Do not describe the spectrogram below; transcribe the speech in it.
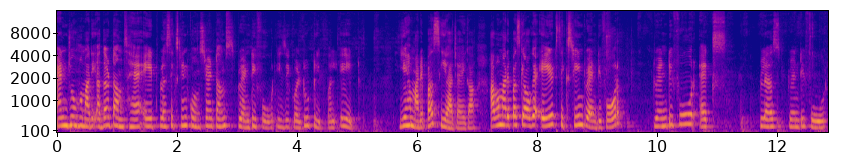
and जो हमारी अदर टर्म्स हैं eight plus sixteen constant terms twenty four is equal to triple eight ये हमारे पास ये आ जाएगा। अब हमारे पास क्या हो गया? Eight sixteen twenty four twenty four x plus twenty four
